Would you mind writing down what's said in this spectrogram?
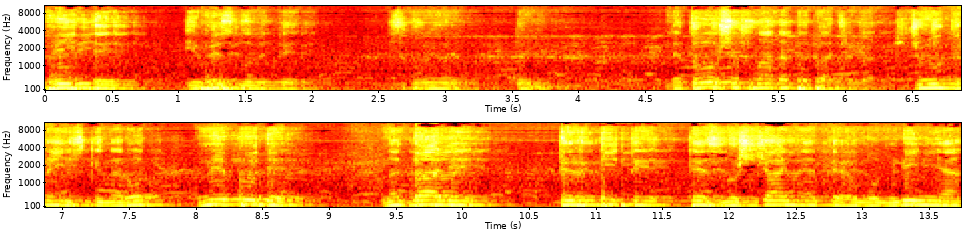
вийти і висловити свою думку. Для того, щоб влада побачила, що український народ не буде надалі терпіти те знущання, те глумління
